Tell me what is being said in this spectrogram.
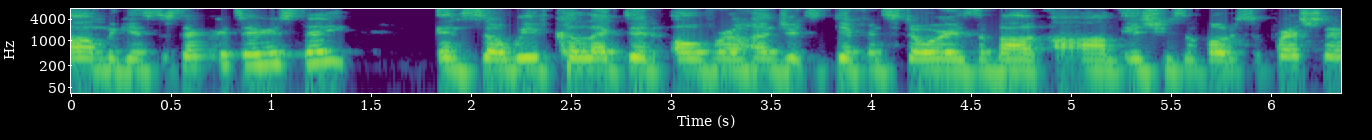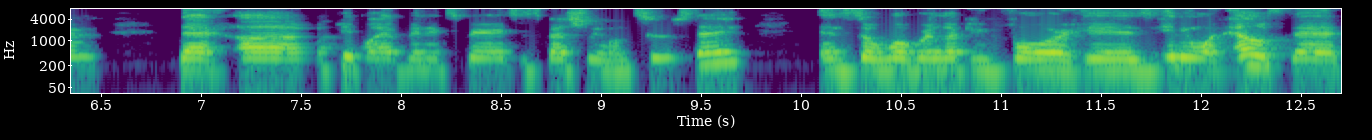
um, against the Secretary of State. And so we've collected over a hundred different stories about um, issues of voter suppression that uh, people have been experiencing, especially on Tuesday. And so what we're looking for is anyone else that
